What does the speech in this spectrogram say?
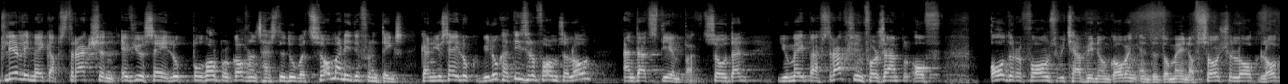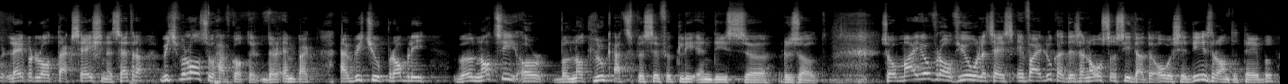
clearly make abstraction if you say, look, corporate governance has to do with so many different things? Can you say, look, we look at these reforms alone and that's the impact. So then you make abstraction, for example, of all the reforms which have been ongoing in the domain of social law, labor law, taxation, etc., which will also have got their, their, impact and which you probably will not see or will not look at specifically in these uh, results. So my overall view, let's say, is if I look at this and also see that the OECD is around the table,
